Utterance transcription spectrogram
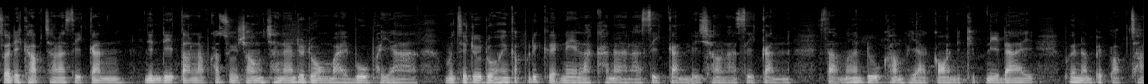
สวัสดีครับ ชาวราศีกันยินดีต้อนรับเข้าสู่ช่องชนะดูดวงบายบูพยามันจะดูดวงให้กับผู้ที่เกิดในลัคนาราศีกันหรือชาวราศีกัน สามารถดูคำพยากรณ์ในคลิปนี้ได้ เพื่อนำไปปรับใช้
